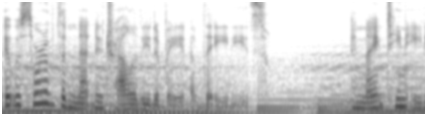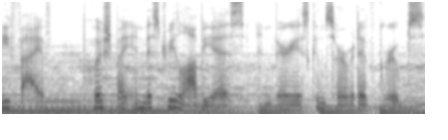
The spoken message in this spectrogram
It was sort of the net neutrality debate of the 80s. In 1985, pushed by industry lobbyists and various conservative groups,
